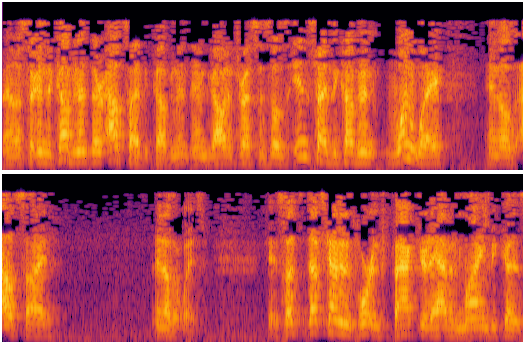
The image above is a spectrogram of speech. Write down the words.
And unless they're in the covenant, they're outside the covenant. And God addresses those inside the covenant one way and those outside in other ways. Okay, so that's, that's kind of an important factor to have in mind because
